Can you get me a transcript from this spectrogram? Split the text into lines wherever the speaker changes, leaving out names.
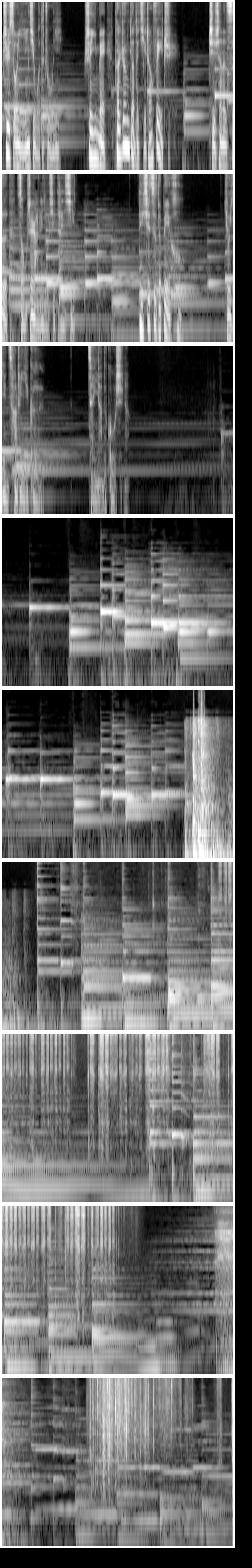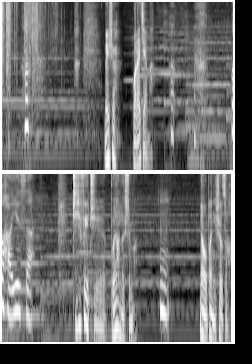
之所以引起我的注意，是因为他扔掉的几张废纸，纸上的字总是让人有些担心。那些字的背后，又隐藏着一个没事，我来捡吧。啊，
不好意思。
这些废纸不要了是吗？
嗯。
那我帮你收走。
